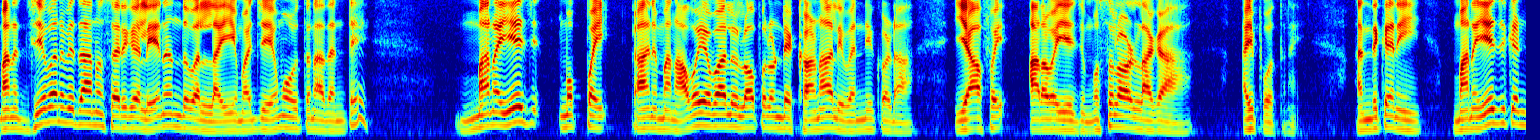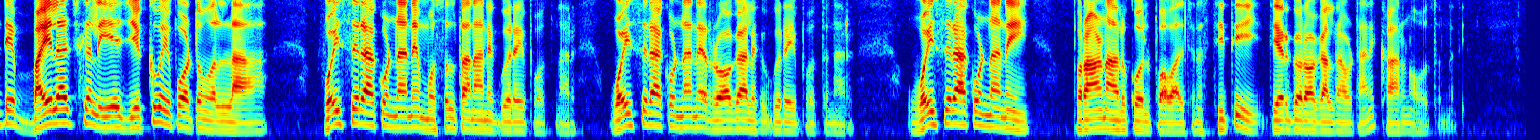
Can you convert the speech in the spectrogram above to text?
మన జీవన విధానం సరిగా లేనందువల్ల ఈ మధ్య ఏమవుతున్నదంటే మన ఏజ్ ముప్పై కానీ మన అవయవాలు లోపల ఉండే కణాలు ఇవన్నీ కూడా యాభై అరవై ఏజ్ ముసలోళ్ళలాగా అయిపోతున్నాయి. అందుకని మన ఏజ్ కంటే బయలాజికల్ ఏజ్ ఎక్కువైపోవటం వల్ల వయసు రాకుండానే ముసలితనానికి గురైపోతున్నారు. వయసు రాకుండానే రోగాలకు గురైపోతున్నారు. వయసు రాకుండానే ప్రాణాలు కోల్పోవాల్సిన స్థితి దీర్ఘ రోగాలు రావడానికి కారణం అవుతున్నది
